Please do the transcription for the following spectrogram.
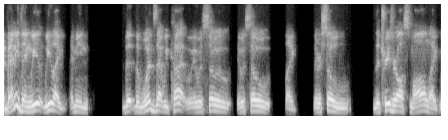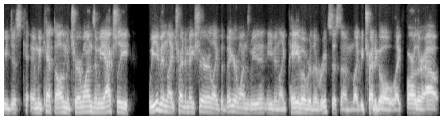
if anything, we we like, I mean, the the woods that we cut, it was so it was so like they were so the trees are all small. Like we just and we kept all the mature ones, and we actually we even like tried to make sure like the bigger ones we didn't even like pave over the root system. Like we tried to go like farther out.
